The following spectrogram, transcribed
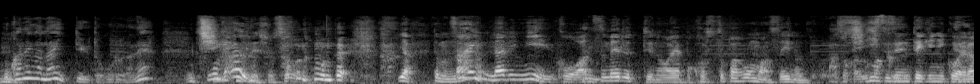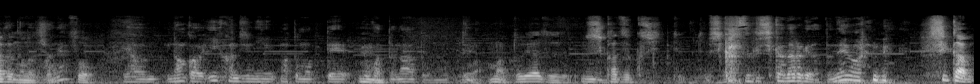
うん。お金がないっていうところだね。違うでしょ、そんな問題。いや、でもないなりにこう集めるっていうのはやっぱコストパフォーマンスいいの、あそうか必然的にこう選ぶものでしょ。選ぶとかね。そう。いやなんかいい感じにまとまってよかったなと思って、まあ、まあ、とりあえず、ん。鹿尽くしって言って。鹿すぐ鹿だらけだったね俺ね。鹿、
